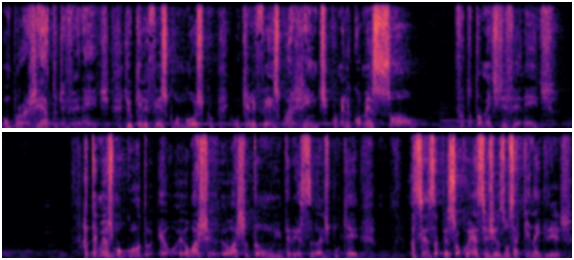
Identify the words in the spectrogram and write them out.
Um projeto diferente. E o que ele fez conosco, o que ele fez com a gente, como ele começou, foi totalmente diferente. Até mesmo o culto, eu, eu, acho, eu acho tão interessante, porque às vezes a pessoa conhece Jesus aqui na igreja.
